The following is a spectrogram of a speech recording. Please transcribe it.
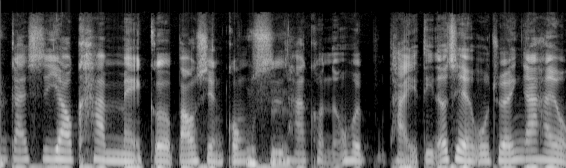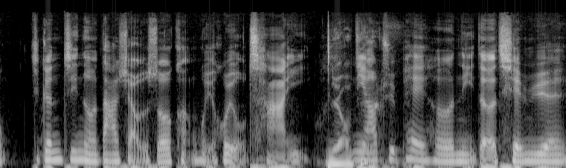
应该是要看每个保险公司，他可能会不太一定，而且我觉得应该还有跟金额大小的时候，可能会也会有差异。你要去配合你的签约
